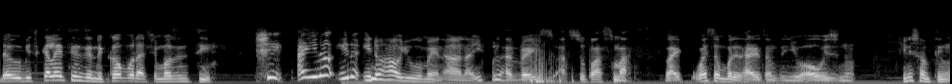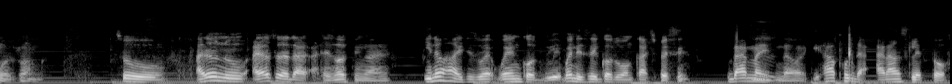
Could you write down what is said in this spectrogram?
there will be skeletons in the cupboard that she mustn't see. She and you know you know you know how you women are now. You people are very are super smart. Like when somebody's hiding something, you always know. She knew something was wrong. So I don't know. I also that there's nothing. And you know how it is when, when God when they say God won't catch person. That night mm. now it happened that I now slept off.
